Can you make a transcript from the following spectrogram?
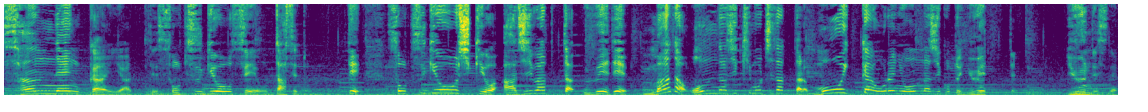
3年間やって卒業生を出せと。で卒業式を味わった上でまだ同じ気持ちだったらもう一回俺に同じこと言えって言うんですね。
